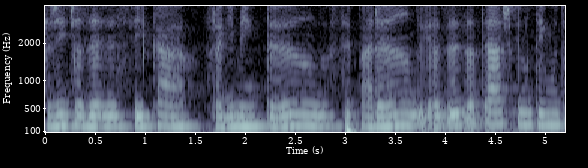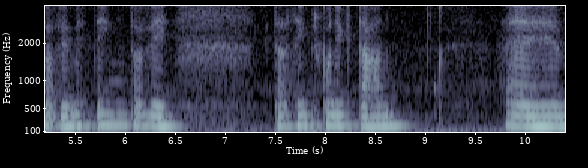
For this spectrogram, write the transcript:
a gente às vezes fica fragmentando, separando, e às vezes até acha que não tem muito a ver, mas tem muito a ver, está sempre conectado. É,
